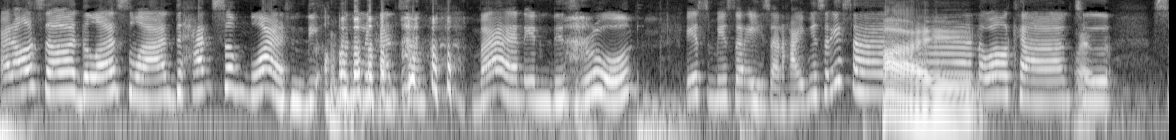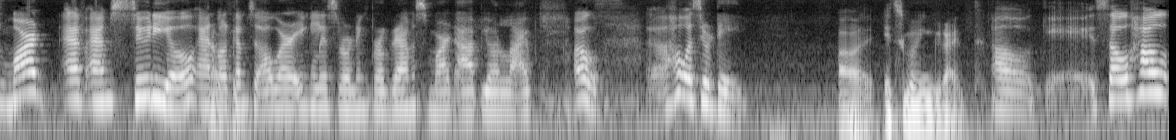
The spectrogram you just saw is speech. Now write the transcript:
and also the last one, the handsome one, the only handsome man in this room is Mr. Ihsan. Hi, Mr. Ihsan. Hi. And welcome to Smart FM Studio and Okay. welcome to our English learning program, Smart Up Your Life. Oh, uh, how was your day? Uh, it's going great. Okay, so how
